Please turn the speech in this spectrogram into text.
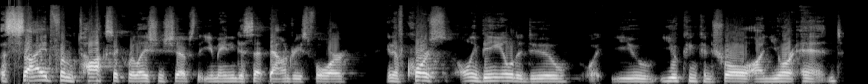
Aside from toxic relationships that you may need to set boundaries for, and of course, only being able to do what you, you can control on your end,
